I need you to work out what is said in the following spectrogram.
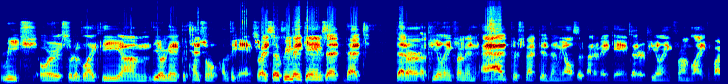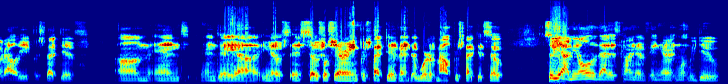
reach or sort of like the um, the organic potential of the games, right? So if we make games that that that are appealing from an ad perspective, then we also kind of make games that are appealing from like a virality perspective, um, and and a uh, you know a social sharing perspective and a word of mouth perspective. So so yeah, I mean all of that is kind of inherent in what we do.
